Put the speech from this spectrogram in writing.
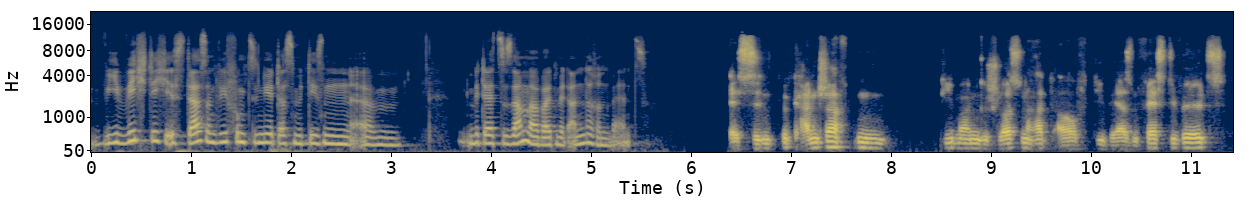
wie wichtig ist das und wie funktioniert das mit diesen, ähm, mit der Zusammenarbeit mit anderen Bands? Es sind Bekanntschaften, die man geschlossen hat auf diversen Festivals.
